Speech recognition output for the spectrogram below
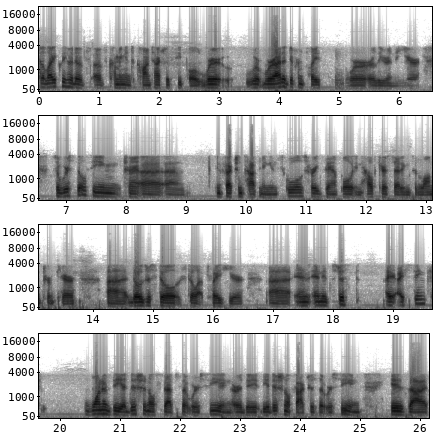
the likelihood of, of coming into contact with people, we're, we're we're at a different place than we were earlier in the year. So we're still seeing tra- uh, uh, infections happening in schools, for example, in healthcare settings and long-term care. Uh, those are still still at play here, uh, and and it's just I, I think one of the additional steps that we're seeing, or the the additional factors that we're seeing, is that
